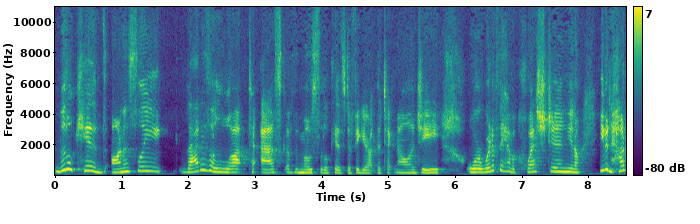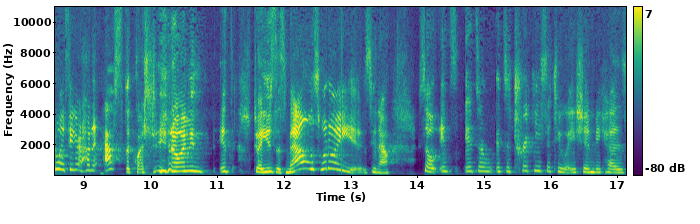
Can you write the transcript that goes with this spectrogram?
little kids honestly that is a lot to ask of the most little kids to figure out the technology or what if they have a question you know even how do i figure out how to ask the question you know i mean it's do i use this mouse what do i use you know so it's it's a it's a tricky situation because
